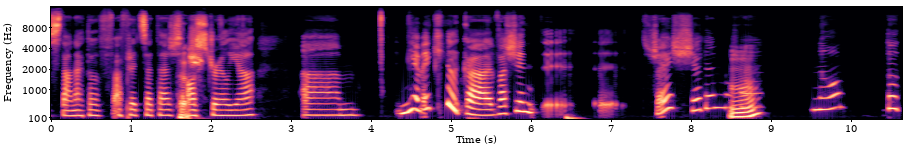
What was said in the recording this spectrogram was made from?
Stanach, to w Afryce też, Też. Australia. Um, nie wiem, kilka, właśnie e, e, sześć, siedem może? Mhm. No, to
